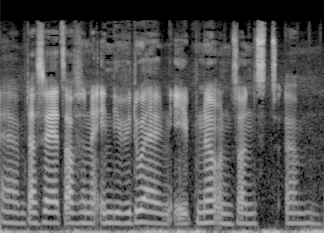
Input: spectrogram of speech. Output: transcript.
Ähm, das wäre jetzt auf so einer individuellen Ebene und sonst, ähm,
